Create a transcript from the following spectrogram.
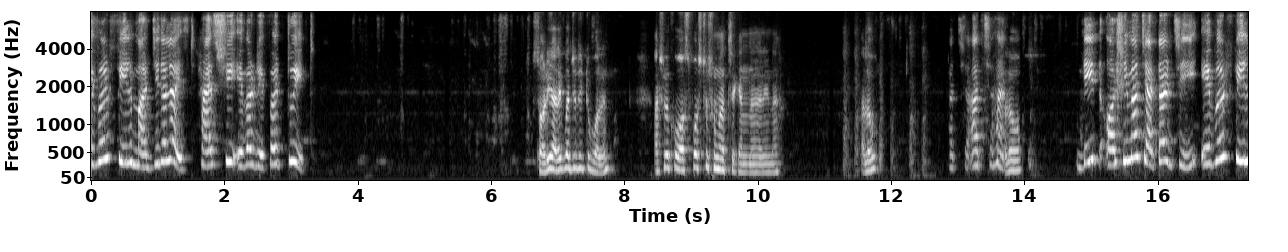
ever feel marginalised has she ever refer to it sorry আরেকবার যদি একটু বলেন আসলে খুব অস্পষ্ট শোনাচ্ছে কেন জানি না হ্যালো আচ্ছা আচ্ছা হ্যাঁ hello Did Oshima Chatterjee ever feel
